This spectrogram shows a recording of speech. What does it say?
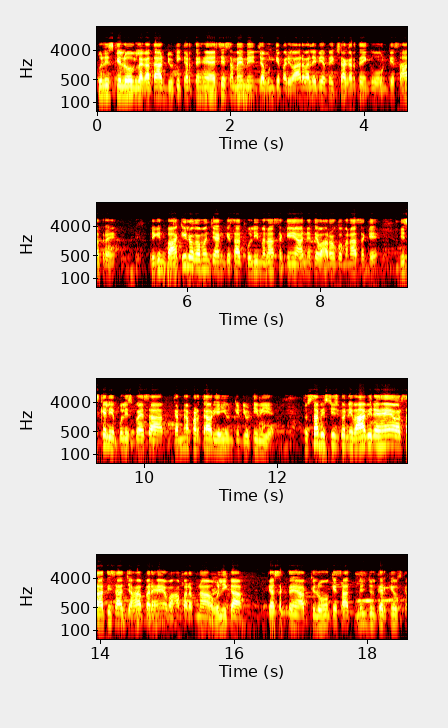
पुलिस के लोग लगातार ड्यूटी करते हैं। ऐसे समय में जब उनके परिवार वाले भी अपेक्षा करते हैं कि वो उनके साथ रहें, लेकिन बाकी लोग अमन चैन के साथ होली मना सकें, अन्य त्योहारों को मना सके, इसके लिए पुलिस को ऐसा करना पड़ता है और यही उनकी ड्यूटी भी है। तो सब इस चीज़ को निभा भी रहे हैं और साथ ही साथ जहाँ पर हैं, वहाँ पर अपना होली का कह सकते हैं आपके लोगों के साथ मिलजुल करके उसका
